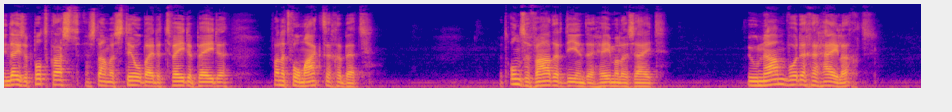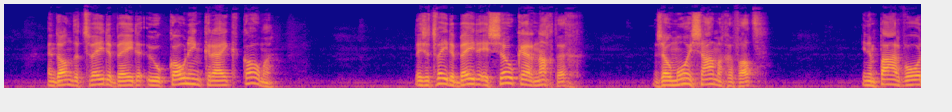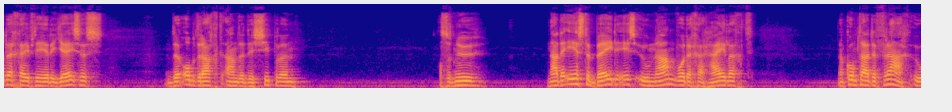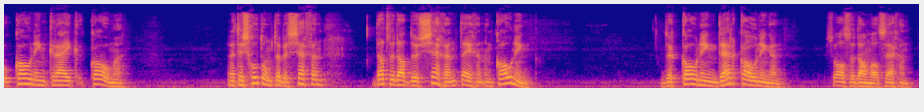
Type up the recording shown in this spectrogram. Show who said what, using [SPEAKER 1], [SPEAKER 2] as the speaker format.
[SPEAKER 1] In deze podcast staan we stil bij de tweede bede van het volmaakte gebed. Het Onze Vader die in de hemelen zijt, uw naam worden geheiligd. En dan de tweede bede, uw koninkrijk komen. Deze tweede bede is zo kernachtig, zo mooi samengevat. In een paar woorden geeft de Heer Jezus de opdracht aan de discipelen. Als het nu na de eerste bede is, uw naam worden geheiligd, dan komt daar de vraag, uw koninkrijk komen. En het is goed om te beseffen dat we dat dus zeggen tegen een koning. De koning der koningen, zoals we dan wel zeggen.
